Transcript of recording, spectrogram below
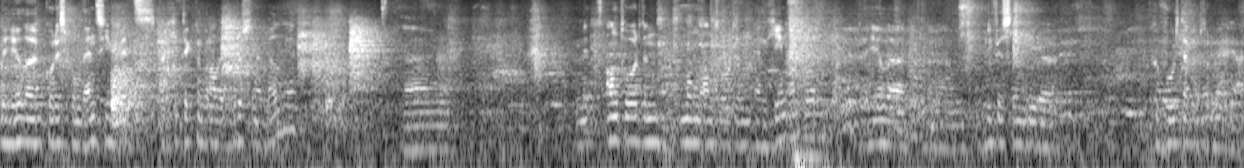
de hele correspondentie met architecten, vooral uit Brussel en België. Um, met antwoorden, non-antwoorden en geen antwoorden. De hele um, briefwisseling die we gevoerd hebben het voorbije jaar.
